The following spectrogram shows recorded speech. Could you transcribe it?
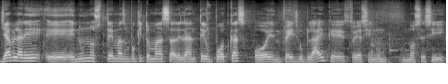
Ya hablaré eh, en unos temas un poquito más adelante, un podcast o en Facebook Live, que estoy haciendo un, no sé si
